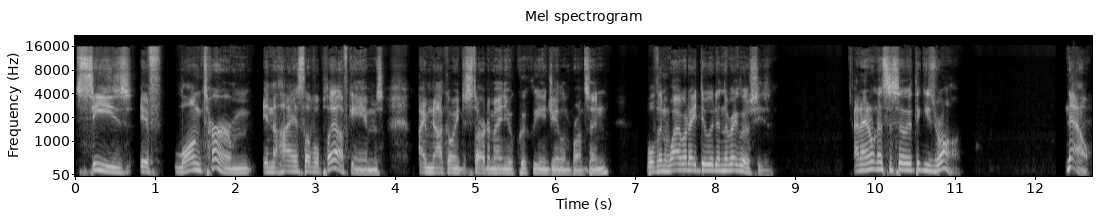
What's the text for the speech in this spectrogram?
sees if long term in the highest level playoff games, I'm not going to start Immanuel Quickley and Jalen Brunson well, then why would I do it in the regular season? And I don't necessarily think he's wrong. Now,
